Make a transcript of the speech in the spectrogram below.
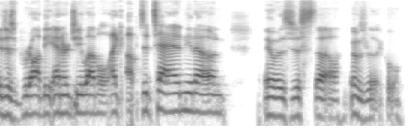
it just brought the energy level like up to 10 you know and it was just uh it was really cool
